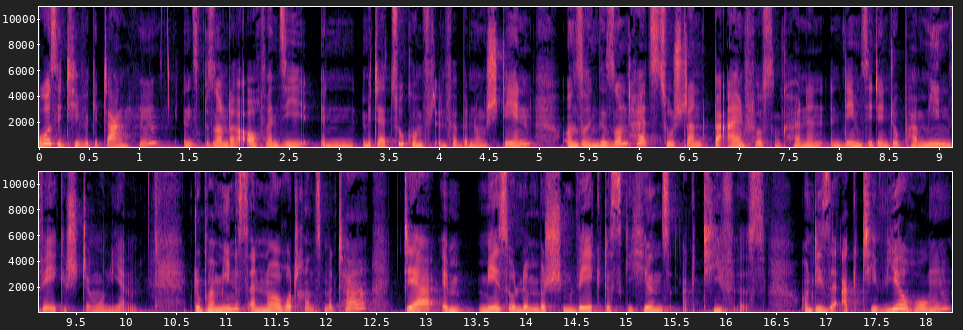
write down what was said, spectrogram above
Positive Gedanken, insbesondere auch wenn sie in, mit der Zukunft in Verbindung stehen, unseren Gesundheitszustand beeinflussen können, indem sie den Dopaminweg stimulieren. Dopamin ist ein Neurotransmitter, der im mesolimbischen Weg des Gehirns aktiv ist. Und diese Aktivierung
